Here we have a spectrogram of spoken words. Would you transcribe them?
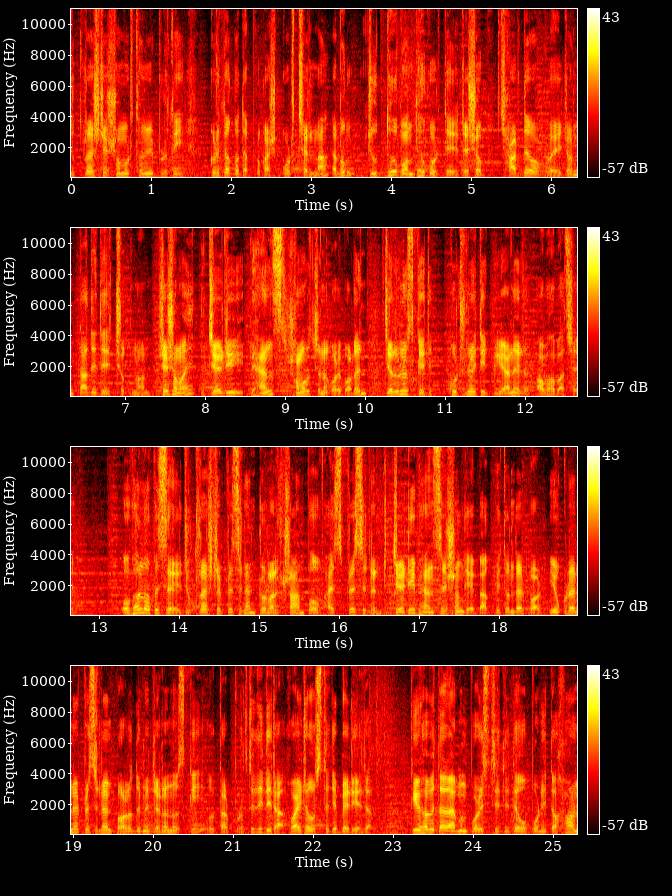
যুক্তরাষ্ট্রের সমর্থনের প্রতি কৃতজ্ঞতা প্রকাশ করছেন না এবং যুদ্ধ বন্ধ করতে যেসব ছাড় দেওয়া প্রয়োজন তা দিতে ইচ্ছুক নন। সে সময় জেডি ভ্যান্স সমালোচনা করে বলেন, জেলেনস্কির কূটনৈতিক জ্ঞানের অভাব আছে। ওভাল অফিসে যুক্তরাষ্ট্রের প্রেসিডেন্ট ডোনাল্ড ট্রাম্প ও ভাইস প্রেসিডেন্ট জেডি ভ্যান্সের সঙ্গে বাকবিতণ্ডার পর ইউক্রেনের প্রেসিডেন্ট ভলোদিমির জেলানস্কি ও তার প্রতিনিধিরা হোয়াইট হাউস থেকে বেরিয়ে যান। কীভাবে তারা এমন পরিস্থিতিতে উপনীত হন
